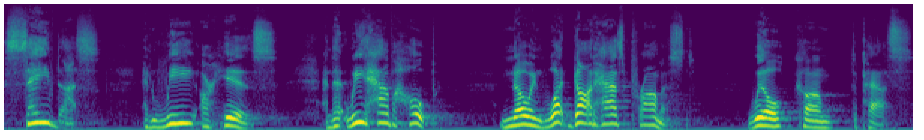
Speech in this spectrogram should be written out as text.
saved us and we are His. And that we have hope knowing what God has promised will come to pass.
